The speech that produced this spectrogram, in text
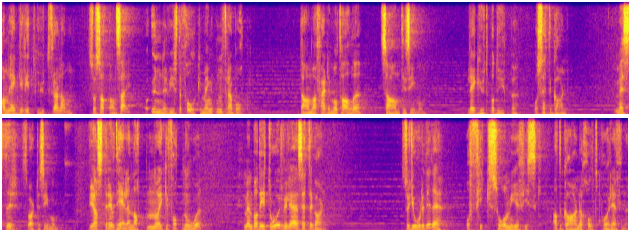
ham legge litt ut fra land. Så satte han seg og underviste folkemengden fra båten. Da han var ferdig med å tale, sa han til Simon, legg ut på dypet og sett garn. Mester, svarte Simon, vi har strevd hele natten og ikke fått noe, men på ditt ord vil jeg sette garn. Så gjorde de det, og fikk så mye fisk at garnet holdt på å revne.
